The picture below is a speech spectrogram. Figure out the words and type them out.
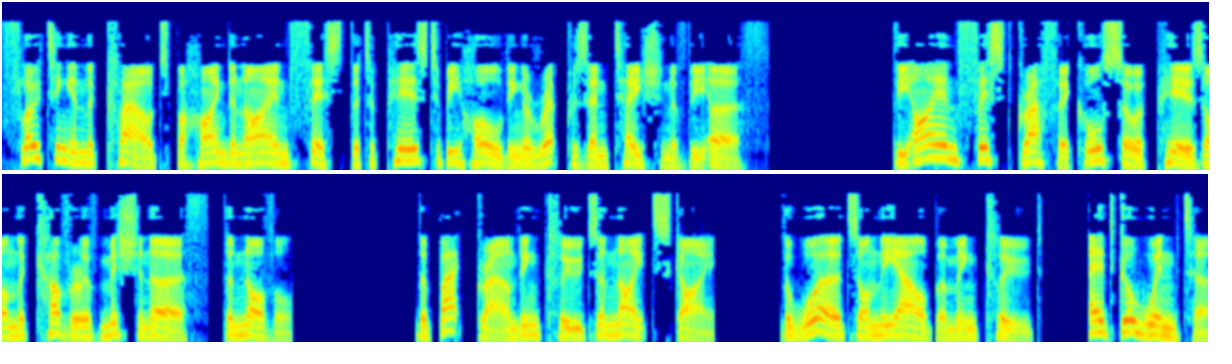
floating in the clouds behind an iron fist that appears to be holding a representation of the Earth. The Iron Fist graphic also appears on the cover of Mission Earth, the novel. The background includes a night sky. The words on the album include, Edgar Winter,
